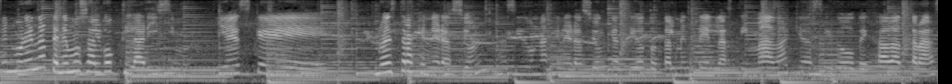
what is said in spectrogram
En Morena tenemos algo clarísimo y es que nuestra generación ha sido una generación que ha sido totalmente lastimada, que ha sido dejada atrás,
